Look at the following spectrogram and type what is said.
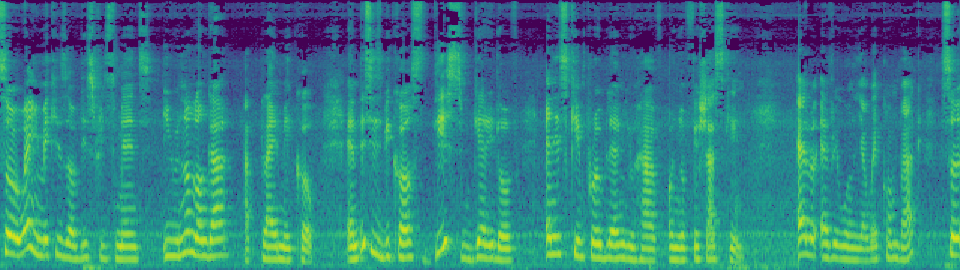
so when you make use of this treatment you will no longer apply makeup. And this is because this will get rid of any skin problem you have on your facial skin. Hello everyone you're welcome back. So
